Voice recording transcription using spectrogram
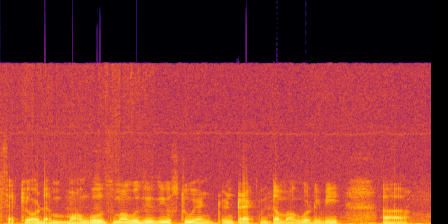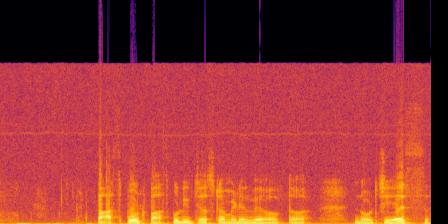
secured. Mongoose mongoose is used to interact with the mongodb passport passport is just a middleware of the node.js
